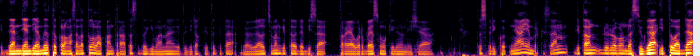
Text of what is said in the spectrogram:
Dan yang diambil tuh kalau nggak salah tuh 800 atau gimana gitu. Jadi waktu itu kita gagal cuman kita udah bisa try our best mewakili Indonesia. Terus berikutnya yang berkesan di tahun 2018 juga itu ada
